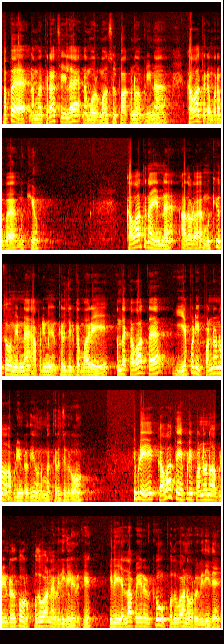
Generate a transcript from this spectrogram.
அப்போ நம்ம திராட்சையில் நம்ம ஒரு மகசூல் பார்க்கணும் அப்படின்னா கவாத்து ரொம்ப ரொம்ப முக்கியம். கவாத்துனா என்ன? அதோட முக்கியத்துவம் என்ன? அப்படின்னு தெரிஞ்சுக்கிட்ட மாதிரி அந்த கவாத்தை எப்படி பண்ணணும் அப்படின்றதையும் நம்ம தெரிஞ்சுக்கிடுவோம் இப்படி கவாத்தை எப்படி பண்ணணும் அப்படின்றதுக்கும் ஒரு பொதுவான விதிகள் இருக்குது இது எல்லா பயிருக்கும் பொதுவான ஒரு விதி தான்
